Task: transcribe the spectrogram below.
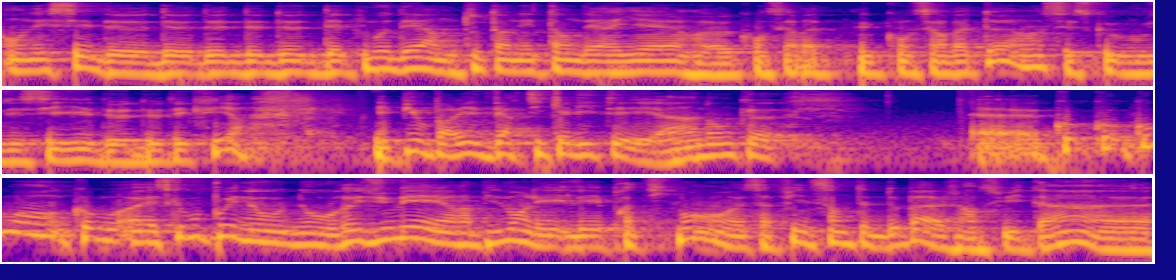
on, essaie d'être moderne tout en étant derrière conservateur. Hein, c'est ce que vous essayez de, décrire. Et puis vous parliez de verticalité. Hein, donc euh, comment, comment est-ce que vous pouvez nous, nous résumer rapidement les, les, pratiquement euh, ça fait une centaine de pages ensuite hein, euh,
